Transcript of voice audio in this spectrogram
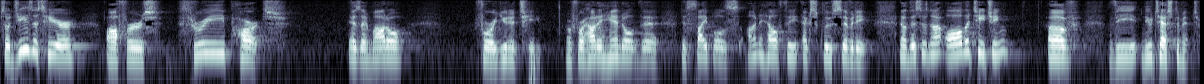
So Jesus here offers three parts as a model for unity or for how to handle the disciples' unhealthy exclusivity. Now, this is not all the teaching of the New Testament,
